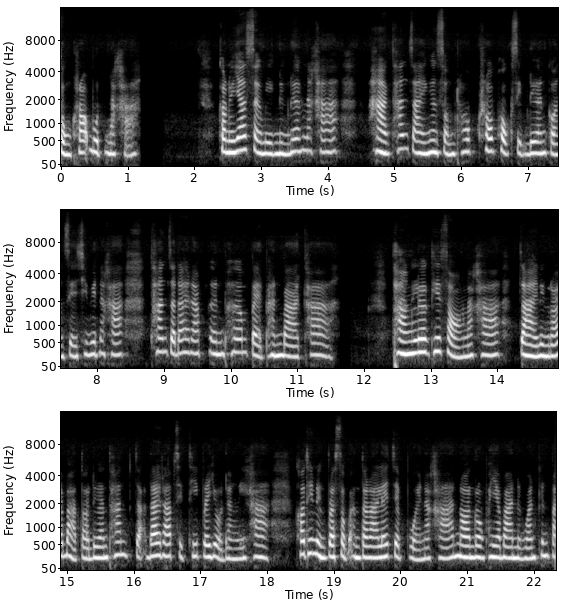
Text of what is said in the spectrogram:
สงเคราะห์บุตรนะคะขออนุญาตเสริมอีกหนึ่งเรื่องนะคะ หากท่านจ่ายเงินสมทบครบ 60 เดือนก่อนเสียชีวิตนะคะ ท่านจะได้รับเงินเพิ่ม 8,000 บาทค่ะ ทางเลือกที่ 2 นะคะ จ่าย 100 บาทต่อเดือนท่านจะได้รับสิทธิประโยชน์ดังนี้ค่ะ ข้อที่ 1 ประสบอันตรายและเจ็บป่วยนะคะ นอนโรงพยาบาล 1 วันขึ้นไป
